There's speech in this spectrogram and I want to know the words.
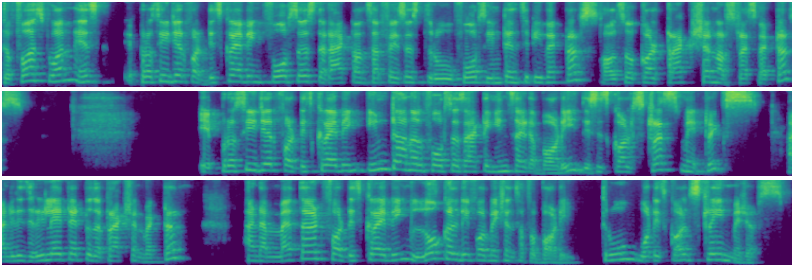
the first one is a procedure for describing forces that act on surfaces through force intensity vectors, also called traction or stress vectors. A procedure for describing internal forces acting inside a body. This is called stress matrix, and it is related to the traction vector. And a method for describing local deformations of a body through what is called strain measures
